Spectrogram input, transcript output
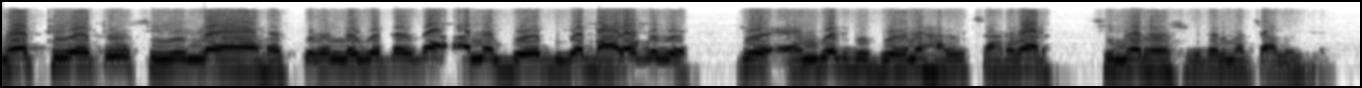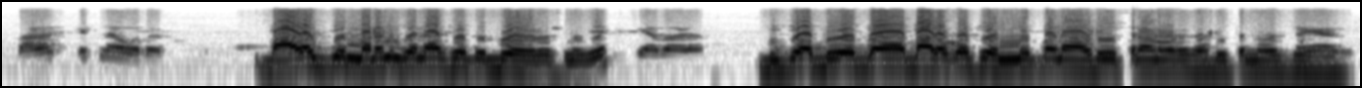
મોત થયું હતું સિવિલ હોસ્પિટલ લઈ જતા હતા અને બે બીજા બાળકો છે જે એન્જર્ડ છે જેઓને હાલ સારવાર સિનિયર હોસ્પિટલમાં ચાલુ છે. બાળક જે મરણ જનાર છે તે બે વર્ષનું છે. બીજા બે બાળકો છે એમની પણ અઢી ત્રણ વર્ષ અઢી ત્રણ વર્ષ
